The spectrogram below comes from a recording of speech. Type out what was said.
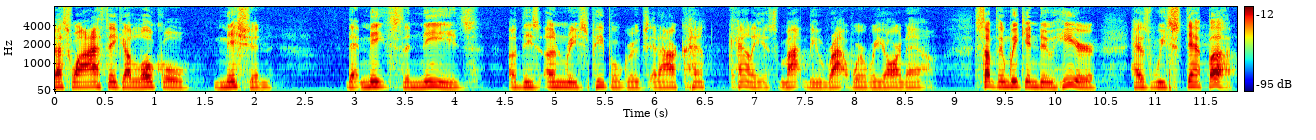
That's why I think a local mission that meets the needs of these unreached people groups in our counties might be right where we are now. Something we can do here as we step up,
